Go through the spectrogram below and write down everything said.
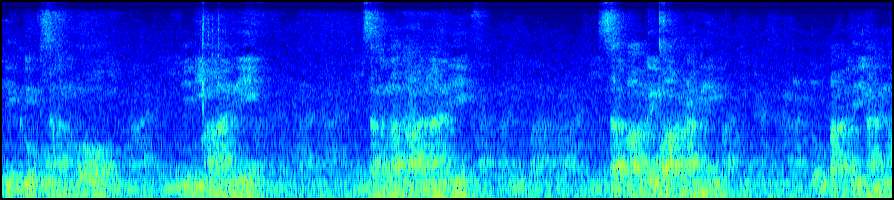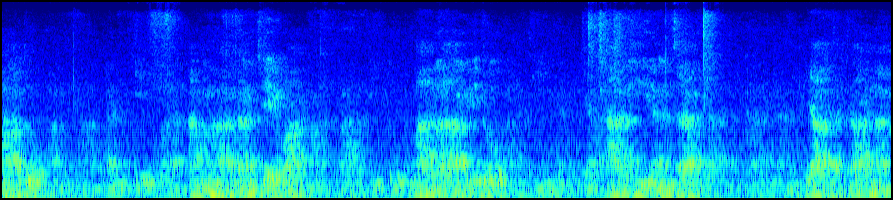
ทิฏฐิสังโฆอิมานิสังฆทานานิสัพพะริวารานิปาติคันหาตุอัมหากันเจวะ มาตาปิตุอาทีนันจายาตกานัง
